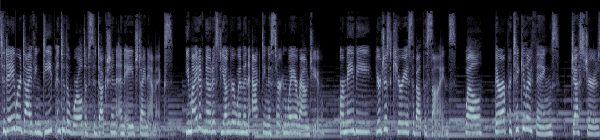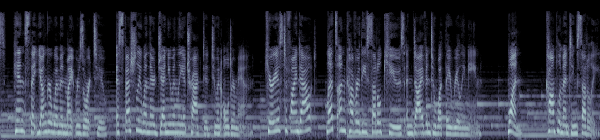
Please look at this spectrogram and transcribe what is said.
Today we're diving deep into the world of seduction and age dynamics. You might have noticed younger women acting a certain way around you, or maybe you're just curious about the signs. Well, there are particular things, gestures, hints that younger women might resort to, especially when they're genuinely attracted to an older man. Curious to find out? Let's uncover these subtle cues and dive into what they really mean. 1. Complimenting subtly.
